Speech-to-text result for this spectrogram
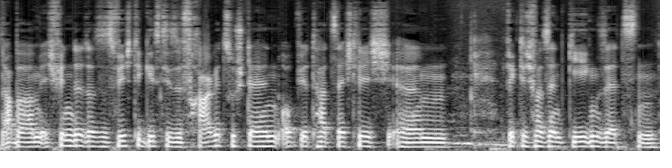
Aber ähm, ich finde, dass es wichtig ist, diese Frage zu stellen, ob wir tatsächlich ähm, wirklich was entgegensetzen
